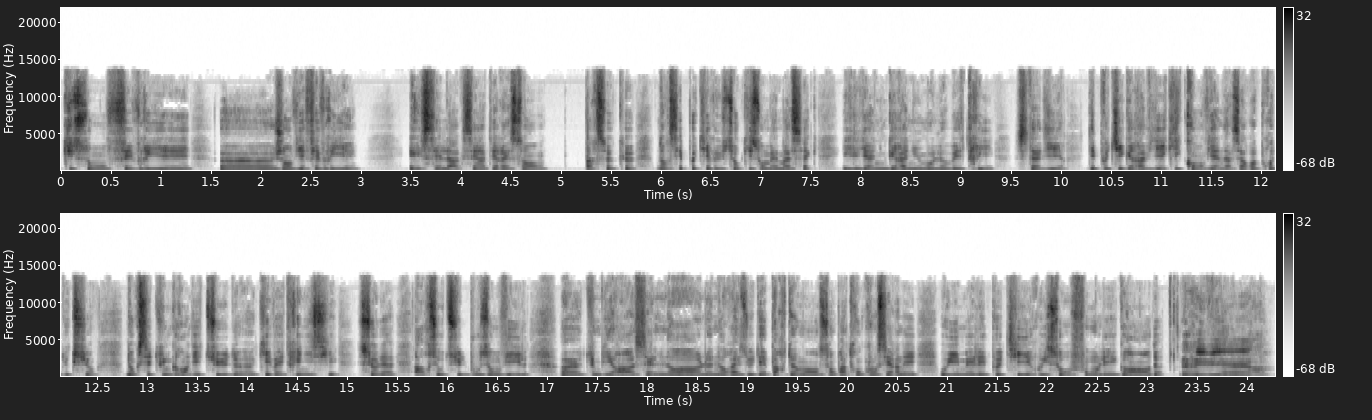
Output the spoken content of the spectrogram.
qui sont février, euh, janvier-février. Et c'est là que c'est intéressant parce que dans ces petits ruisseaux qui sont même à sec, il y a une granulométrie, c'est-à-dire des petits graviers qui conviennent à sa reproduction. Donc c'est une grande étude euh, qui va être initiée. Sur la... Alors c'est au-dessus de Bouzonville, euh, tu me diras, c'est le nord, le nord-est du département, sont pas trop concernés. Oui, mais les petits ruisseaux font les grandes rivières.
